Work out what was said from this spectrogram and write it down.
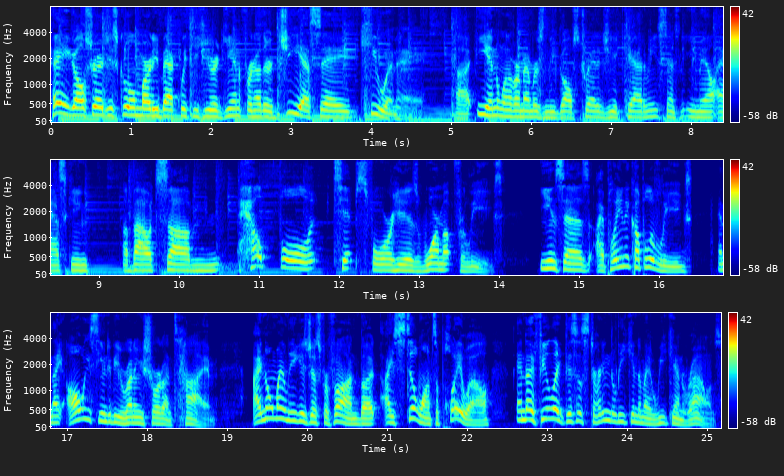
Hey, Golf Strategy School, Marty back with you here again for another GSA Q&A. Uh, Ian, one of our members in the Golf Strategy Academy, sent an email asking about some helpful tips for his warm up for leagues. Ian says, I play in a couple of leagues, and I always seem to be running short on time. I know my league is just for fun, but I still want to play well, and I feel like this is starting to leak into my weekend rounds.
